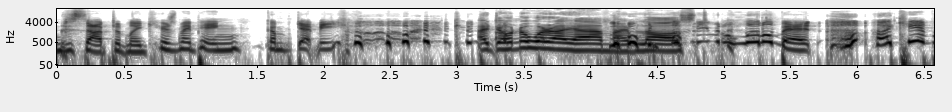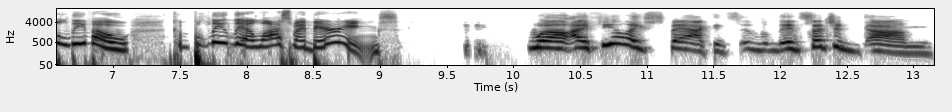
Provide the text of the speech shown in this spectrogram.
I just stopped. I'm like, here's my ping. Come get me. I don't know where I am. No, I'm not lost. even a little bit. I can't believe how completely I lost my bearings. Well, I feel like SPAC. It's it's such a um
